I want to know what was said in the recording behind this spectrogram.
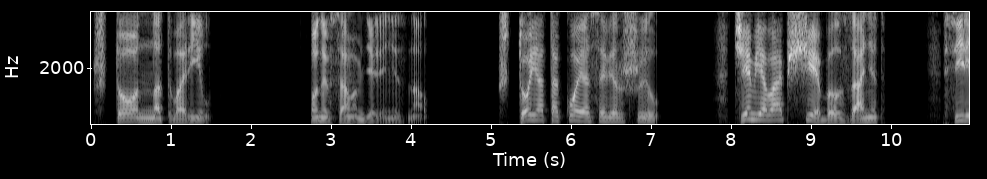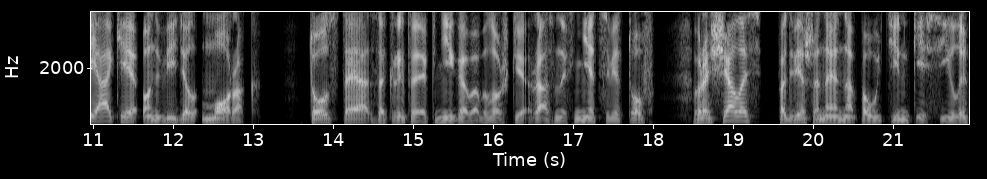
что он натворил. Он и в самом деле не знал. Что я такое совершил? Чем я вообще был занят? В Сириаке он видел морок. Толстая закрытая книга в обложке разных нецветов вращалась, подвешенная на паутинке силы.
